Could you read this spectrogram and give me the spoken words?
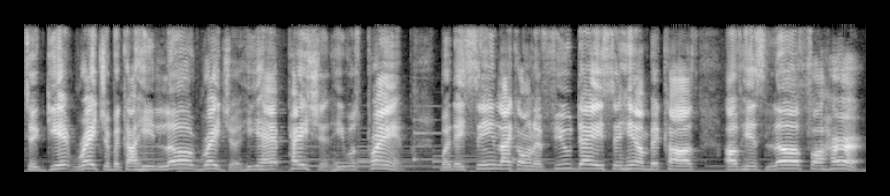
to get Rachel because he loved Rachel. He had patience. He was praying. But they seemed like only a few days to him because of his love for her.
